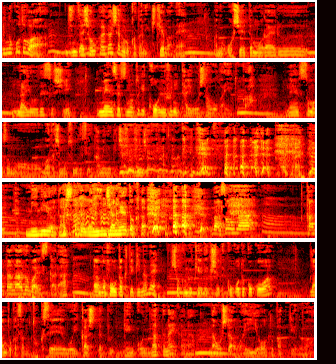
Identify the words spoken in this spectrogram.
りのことは人材紹介会社の方に聞けばね、うん、あの教えてもらえる内容ですし、面接の時こういうふうに対応した方がいいとか、ね、そもそも私もそうですけど髪の毛茶色いいんじゃないかとかね。耳は出した方がいいんじゃねえとか。まあそんな簡単なアドバイスから、あの本格的なね職務経歴書でこことここはなんとかさんの特性を生かした原稿になってないから直した方がいいよとかっていうのは、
